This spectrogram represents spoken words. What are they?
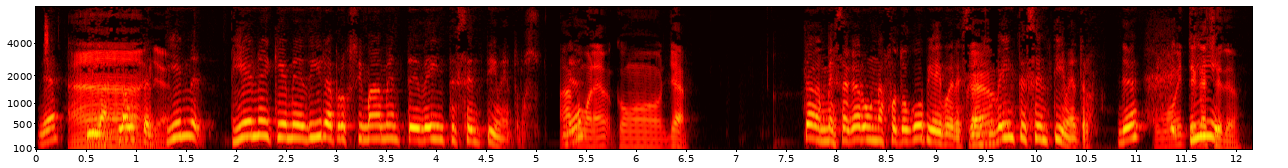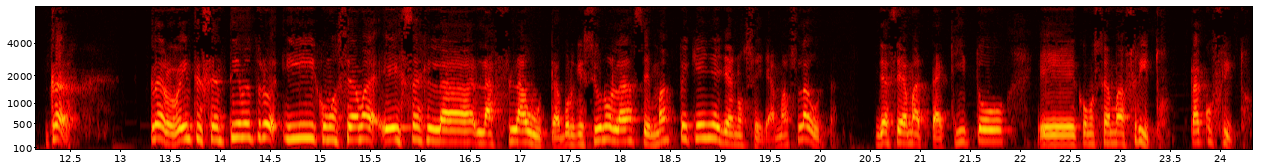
y la ah, flauta tiene, tiene que medir aproximadamente 20 centímetros. Ah, como, como ya. Claro, me sacaron una fotocopia y parece 20 centímetros. ¿ya? Como 20 cachetes. Claro, claro, 20 centímetros y, ¿cómo se llama? Esa es la, la, flauta, porque si uno la hace más pequeña ya no se llama flauta, ya se llama taquito, eh, ¿cómo se llama? Frito, taco frito.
